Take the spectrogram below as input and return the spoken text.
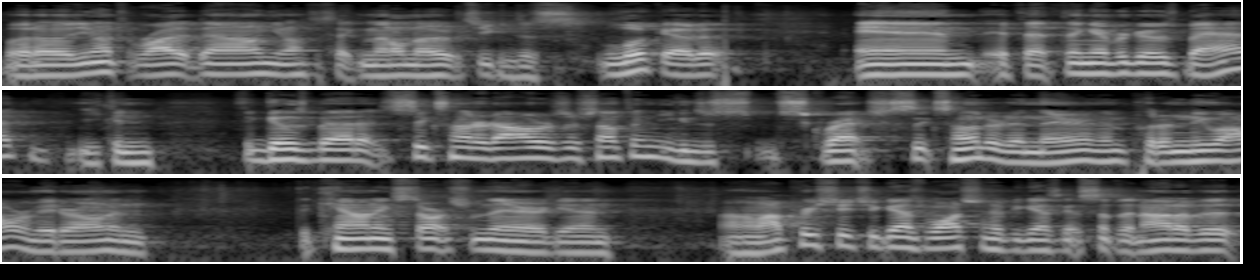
But uh, you don't have to write it down. You don't have to take mental notes. You can just look at it. And if that thing ever goes bad, you can, if it goes bad at 600 hours or something, you can just scratch 600 in there and then put a new hour meter on and the counting starts from there again. Um, I appreciate you guys watching. Hope you guys got something out of it.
